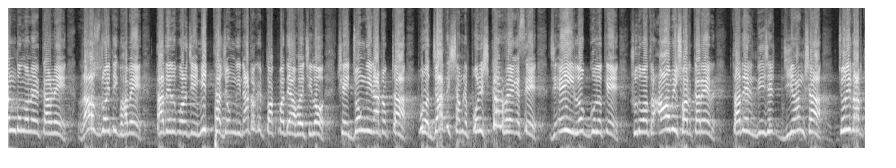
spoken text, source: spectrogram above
আন্দোলনের কারণে রাজনৈতিকভাবে তাদের উপর যে মিথ্যা জঙ্গি নাটকের তকমা দেওয়া হয়েছিল, সেই জঙ্গি নাটকটা পুরো জাতির সামনে পরিষ্কার হয়ে গেছে যে এই লোকগুলোকে শুধুমাত্র আওয়ামী সরকারের তাদের নিজের জিহাংসা চরিতার্থ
